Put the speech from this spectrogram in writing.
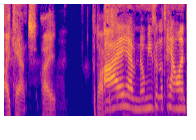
I can't. I the doctor. I have no musical talent.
